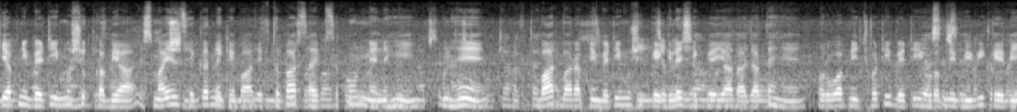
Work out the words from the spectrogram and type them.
کہ اپنی بیٹی مشک کا بیاہ اسماعیل سے کرنے کے بعد افتخار صاحب سکون میں نہیں، انہیں بار بار اپنی بیٹی مشک کے گلے شکوے یاد آ جاتے ہیں اور وہ اپنی چھوٹی بیٹی اور اپنی بیوی کے بھی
